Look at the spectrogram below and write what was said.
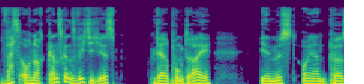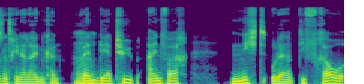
Was auch noch ganz, ganz wichtig ist, wäre Punkt drei. Ihr müsst euren Personal Trainer leiden können. Mhm. Wenn der Typ einfach nicht oder die Frau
